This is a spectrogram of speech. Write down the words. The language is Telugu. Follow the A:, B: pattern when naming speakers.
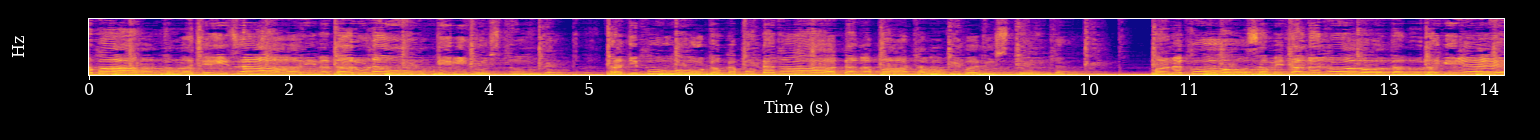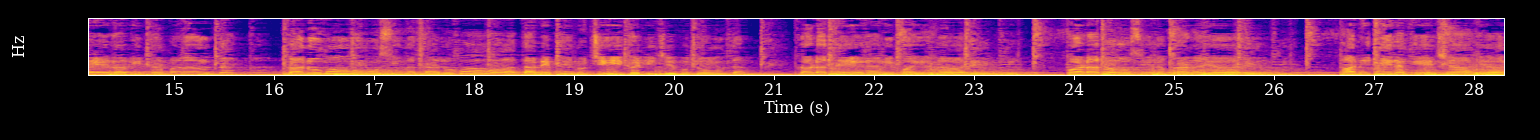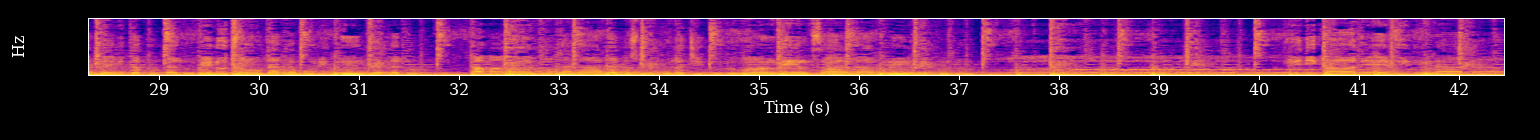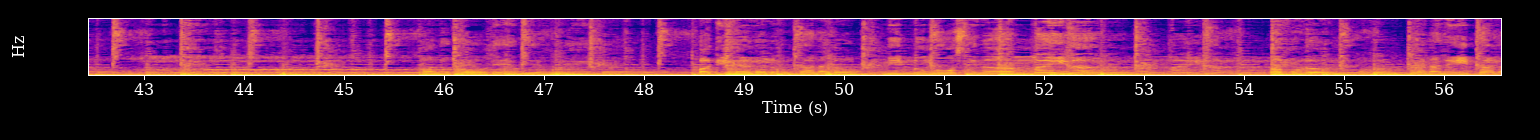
A: పొరపాటున చేజారిన తరుణం తిరిగొస్తుందా. ప్రతి పూటొక పుటగా తన పాఠం వివరిస్తుందా. మన కోసమే తనలో తను రగిలే రవి తపనంత కనుమూసిన తరువాతనే పెను చీకటి చెబుతుందా. కడతేరని పయనాలేమి పడదోసిన ప్రణయాలేమి. అని తిరగే ఛాయ చరిత పుటలు వెను చూడక పురికే కథలు. తమ ముందు తరాలకు స్మృతుల చితులు అందించాలా ప్రేమికులు. ఇది కాదే విధిరాత అనుకోదేం ఎదురీక. పది నెలలు తనలో నిన్ను మోసిన అమ్మైనా. అప్పుడో ఇప్పుడు కననే కన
